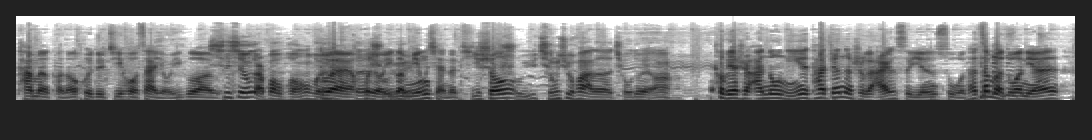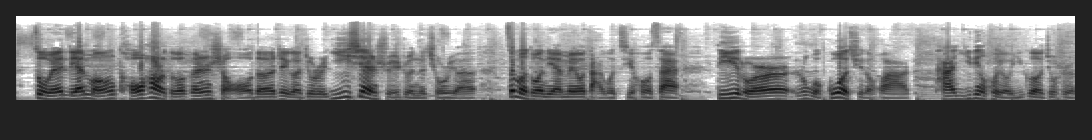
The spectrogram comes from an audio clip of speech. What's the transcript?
他们可能会对季后赛有一个信心有点爆棚，会对会有一个明显的提升。属于情绪化的球队啊。特别是安东尼，他真的是个 X 因素。他这么多年作为联盟头号得分手的这个就是一线水准的球员，这么多年没有打过季后赛，第一轮如果过去的话，他一定会有一个就是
